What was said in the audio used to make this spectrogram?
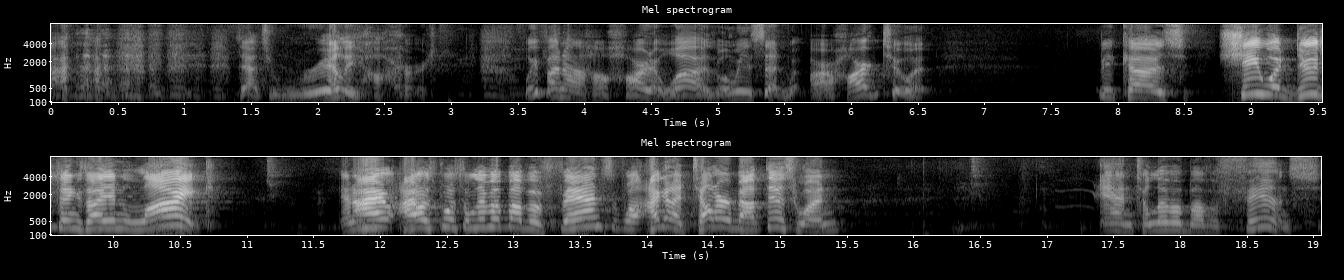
That's really hard. We found out how hard it was when we set our heart to it. Because she would do things I didn't like. And I, I was supposed to live above a fence. Well, I got to tell her about this one. And to live above a fence.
